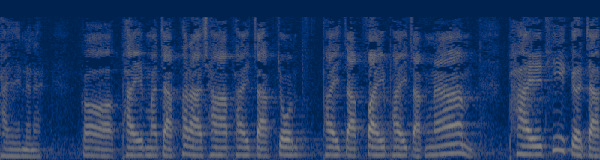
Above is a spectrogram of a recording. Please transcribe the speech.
ภัยเนี่ยนะก็ภัยมาจากพระราชาภัยจากโจรภัยจากไฟภัยจากน้ำภัยที่เกิดจาก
